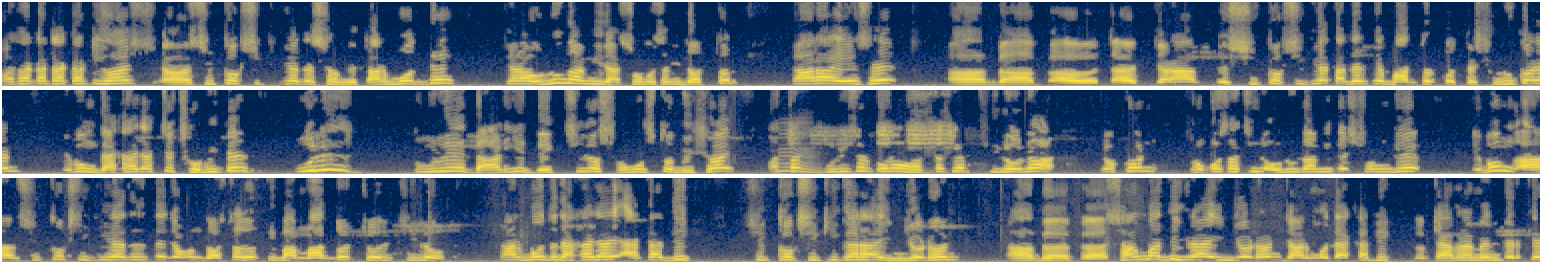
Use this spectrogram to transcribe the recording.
কথা কাটাকাটি হয় শিক্ষক শিক্ষিকাদের সঙ্গে। তার মধ্যে যারা অনুগামীরা সব্যসাচী দত্তর তারা এসে যারা শিক্ষক শিক্ষিকা তাদেরকে মারধর করতে শুরু করেন এবং দেখা যাচ্ছে ছবিতে পুলিশ দূরে দাঁড়িয়ে দেখছিল সমস্ত বিষয়। অর্থাৎ পুলিশের কোনো হস্তক্ষেপ ছিল না। যখন সব্যসাচীর অনুগামীদের সঙ্গে এবং শিক্ষক শিক্ষিকাদের যখন দস্তাদস্তি বা মারধর চলছিল, তার মধ্যে দেখা যায় একাধিক শিক্ষক শিক্ষিকারা ইনজোর্ড হন সাংবাদিকরা ইনজোর্ড হন, যার মধ্যে একাধিক ক্যামেরাম্যানদেরকে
